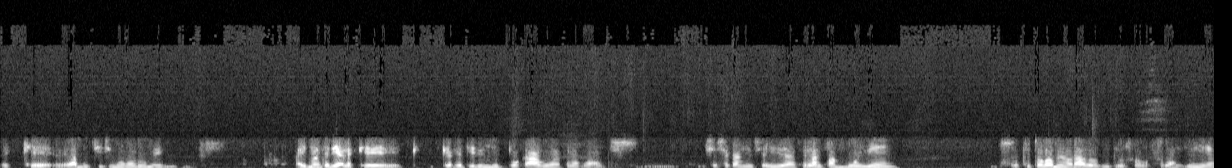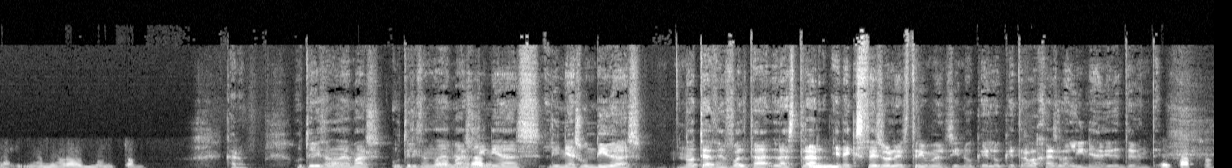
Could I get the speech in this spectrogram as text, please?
es que da muchísimo volumen. Hay materiales que, que retienen muy poca agua, con lo cual se secan enseguida, se lanzan muy bien. Es que todo ha mejorado, incluso las líneas, las líneas han mejorado un montón. Claro, utilizando además, utilizando además líneas, líneas hundidas, no te hace falta lastrar en exceso el streamer, sino que lo que trabaja es la línea, evidentemente. Exacto.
